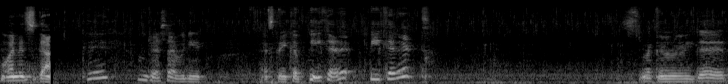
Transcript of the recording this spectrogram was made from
when it's done. Okay, I'm just having it. Let's take a peek at it. Peek at it. It's looking really good.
